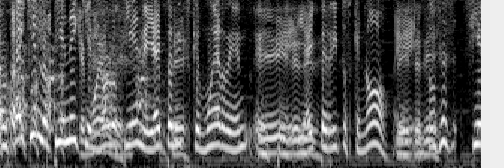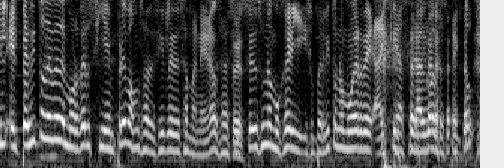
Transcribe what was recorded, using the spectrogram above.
Porque hay quien lo tiene y Que quien no lo tiene. Y hay perritos Sí. que muerden Sí, este, y hay perritos que no. Eh, entonces, si el, el perrito debe de morder siempre, vamos a decirle de esa manera. O sea, si Pues- usted es una mujer y su perrito no muerde, hay que hacer algo al respecto.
